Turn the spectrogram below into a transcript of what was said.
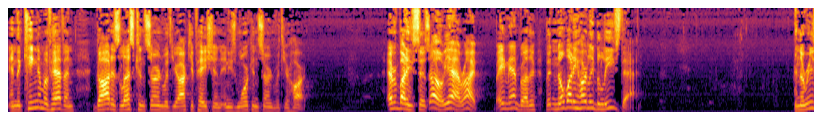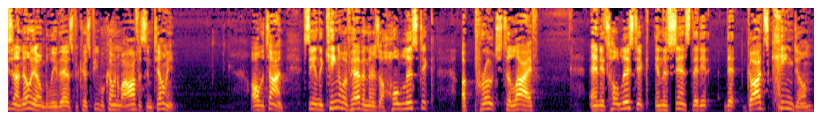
In the kingdom of heaven, God is less concerned with your occupation and he's more concerned with your heart. Everybody says, oh, yeah, right. Amen, brother. But nobody hardly believes that. And the reason I know they don't believe that is because people come into my office and tell me all the time. See, in the kingdom of heaven, there's a holistic approach to life, and it's holistic in the sense that it that God's kingdom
